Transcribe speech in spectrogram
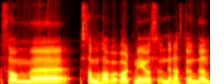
som, eh, som har varit med oss under den här stunden.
